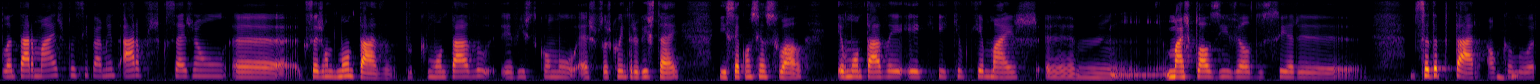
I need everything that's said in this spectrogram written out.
plantar mais, principalmente árvores que sejam, uh, que sejam de montado, porque montado é visto como as pessoas que eu entrevistei, e isso é consensual, é montado é, é, aquilo que é mais, um, mais plausível de ser eh, de se adaptar ao uhum. calor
